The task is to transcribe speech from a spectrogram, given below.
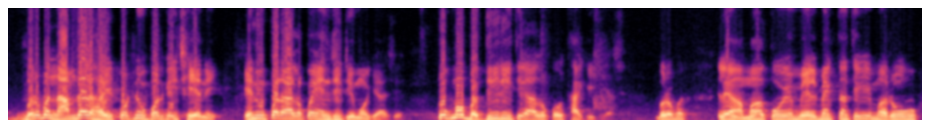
બરોબર, નામદાર હાઈકોર્ટની ઉપર કંઈ છે નહીં. એની ઉપર આ લોકો એનજીટીમાં ગયા છે. ટૂંકમાં બધી રીતે આ લોકો થાકી ગયા છે. બરોબર? એટલે આમાં કોઈ મેલમેક નથી. મારું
